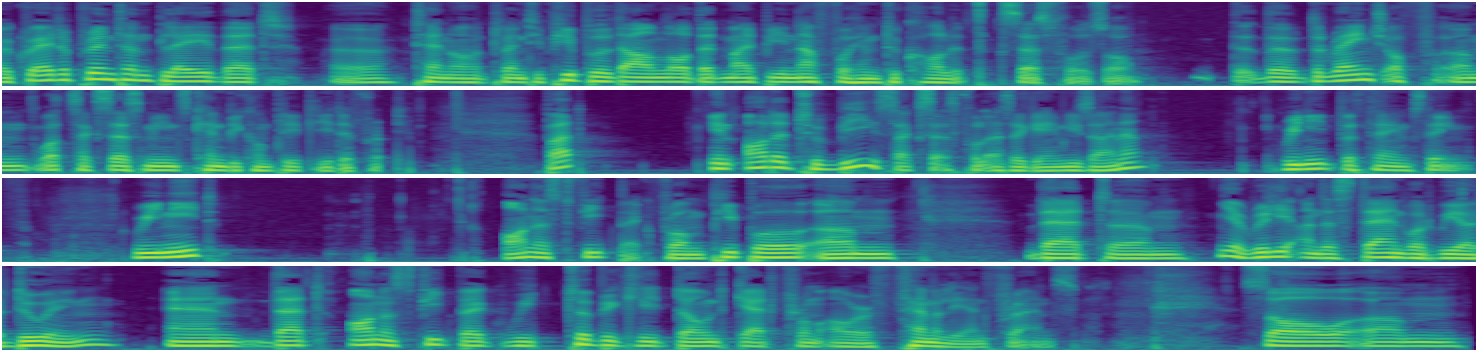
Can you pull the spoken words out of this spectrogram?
uh, create a print and play that uh, ten or twenty people download. That might be enough for him to call it successful. So the, the, the range of um, what success means can be completely different. But in order to be successful as a game designer, we need the same things. We need honest feedback from people um, that um, yeah really understand what we are doing, and that honest feedback we typically don't get from our family and friends. So um,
